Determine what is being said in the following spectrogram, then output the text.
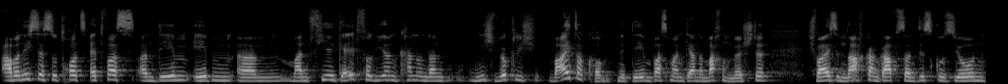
aber nichtsdestotrotz etwas, an dem eben ähm, man viel Geld verlieren kann und dann nicht wirklich weiterkommt mit dem, was man gerne machen möchte. Ich weiß, im Nachgang gab es dann Diskussionen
